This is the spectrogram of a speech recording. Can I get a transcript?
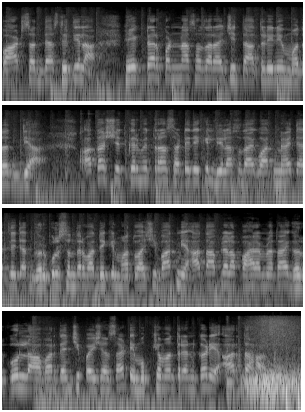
पाठ सध्या स्थितीला हेक्टर पन्नास हजाराची तातडीने मदत द्या. आता शेतकरी मित्रांसाठी देखील दिलासादायक बातमी आहे. त्यातल्या त्यात घरकुल संदर्भात देखील महत्त्वाची बातमी आता आपल्याला पाहायला मिळत आहे घरकुल लाभार्थ्यांची पैशांसाठी मुख्यमंत्र्यांकडे अर्थहाक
